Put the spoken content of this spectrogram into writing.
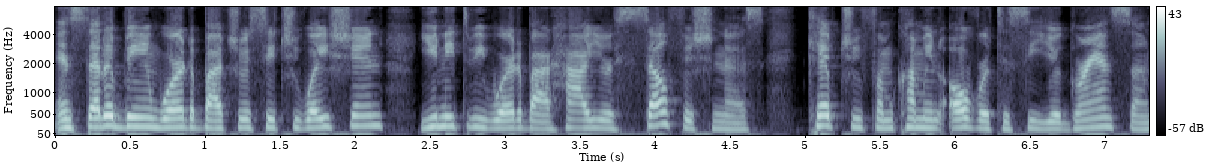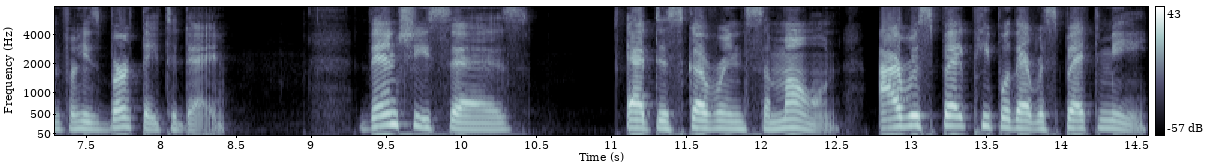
Instead of being worried about your situation, you need to be worried about how your selfishness kept you from coming over to see your grandson for his birthday birthday today. Then she says, at discovering Simone. I respect people that respect me.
